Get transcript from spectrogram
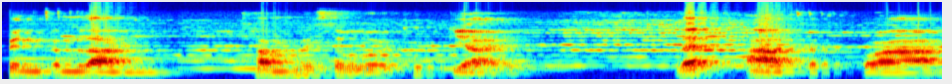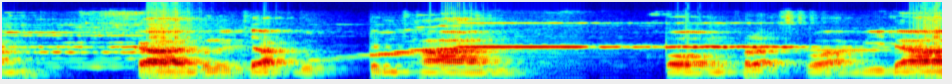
เป็นกำลังทำให้สวยทุกใหญ่ และอาจขัดขวางการบริจาคบุตรเป็นทานของพระสวามีได้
